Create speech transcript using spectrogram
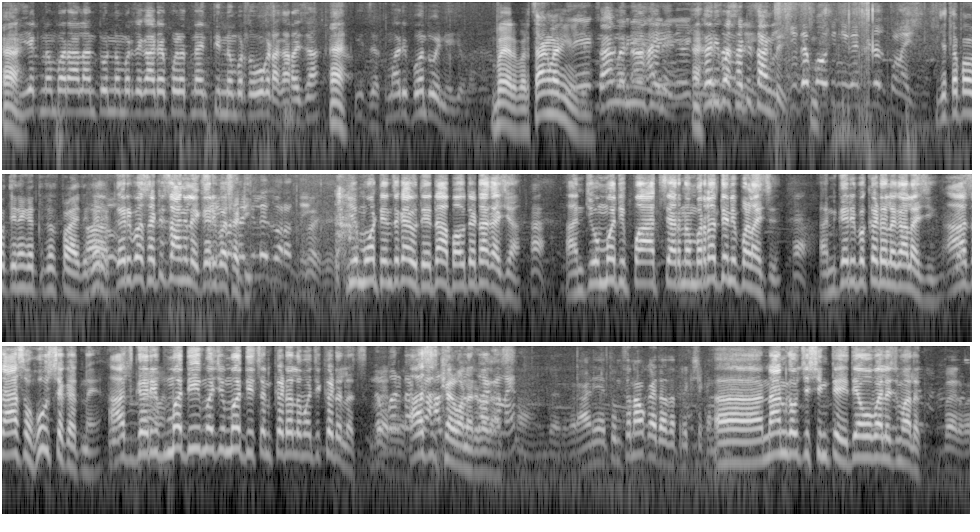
हा. आणि एक नंबर आला आणि दोन नंबरच्या गाड्या पळत नाही आणि तीन नंबरचा उघडा करायचा हा. ही झकमारी बंद होईल याच्यावर बरं बरं चांगलं नियोजन. चांगलं नियोजन आहे. गरिबासाठी चांगलं. जिथं पावती निघाल तिथंच पळायची. जिथं पावती नाही तिथंच पळायचं. हा. गरिबासाठी चांगलं आहे गरिबासाठी. लय जोरात आहे. हे मोठ्यांचं काय होतंय दहा पावत्या टाकायच्या. आणि ती मध्ये पाच चार नंबरला त्यांनी पळायचं. आणि गरीब कडला घालायची. आज असं होऊ शकत नाही. आज गरीब मधी म्हणजे मधीच आणि कडला म्हणजे कडलच. असंच खेळ होणार आहे बघा. बरं बरं. आणि तुमचं नाव काय दादा प्रेक्षकांना अं, नांदगावचे शिंगटे देवाबालाचे मालक. बरं बरं.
